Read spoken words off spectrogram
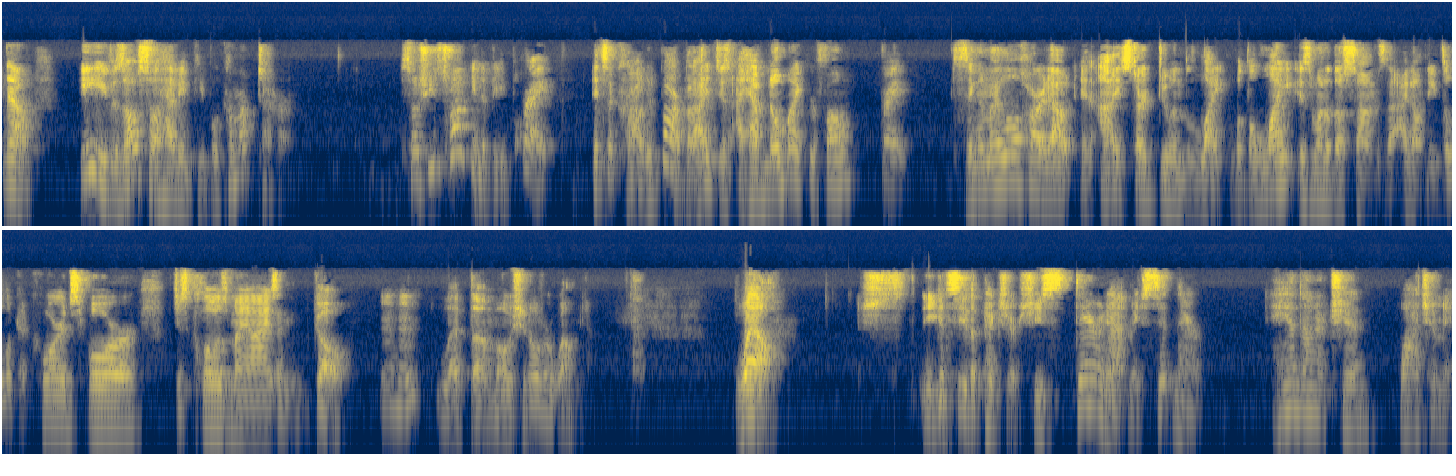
Now, Eve is also having people come up to her, so she's talking to people. Right. It's a crowded bar, but I just I have no microphone, Right. singing my little heart out, and I start doing "The Light." Well, "The Light" is one of those songs that I don't need to look at chords for. Just close my eyes and go Mm-hmm. let the emotion overwhelm you. Well, you can see the picture. She's staring at me, sitting there, hand on her chin, watching me.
